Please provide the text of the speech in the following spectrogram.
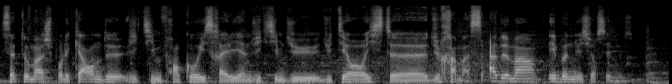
cet hommage pour les 42 victimes franco-israéliennes, victimes du, du terroriste euh, du Hamas. À demain et bonne nuit sur CNews.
